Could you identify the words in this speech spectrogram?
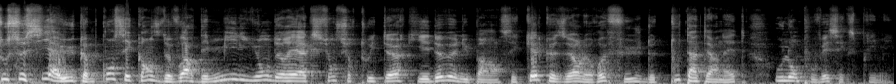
Tout ceci a eu comme conséquence de voir des millions de réactions sur Twitter qui est devenu pendant ces quelques heures le refuge de tout Internet où l'on pouvait s'exprimer.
